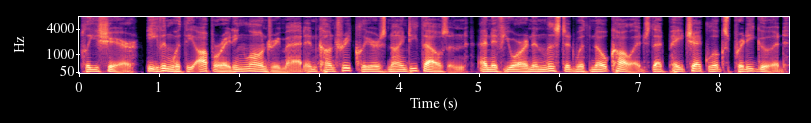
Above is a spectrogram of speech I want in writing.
please share. Even with the operating laundromat in country clears 90,000 and if you are an enlisted with no college that paycheck looks pretty good.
